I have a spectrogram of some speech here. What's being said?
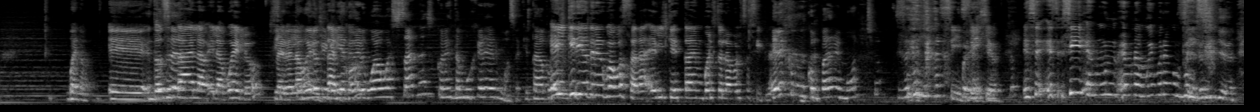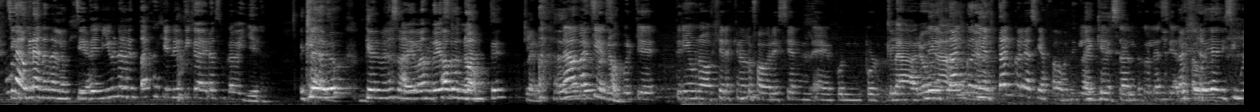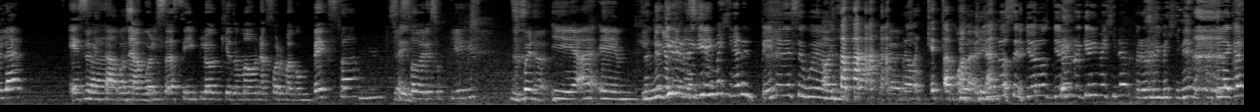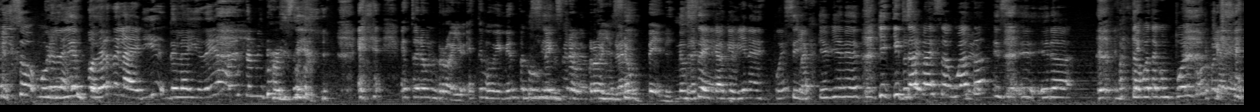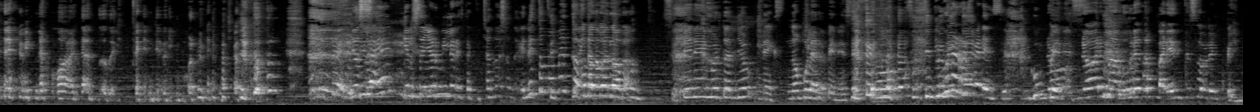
Bueno, eh, Entonces, entonces, está el, el abuelo. claro, el abuelo que quería tener guaguas sanas con estas mujeres hermosas que estaba por... Él quería tener guagua sana, él que está envuelto en la bolsa Ziploc. Él es como un compadre moncho. Sí, sí, ejemplo. Ese, ese- sí, es, un- es una muy buena comparación. Una gran Si analogía. tenía una ventaja genética era su cabellera. Claro, que al menos Además de eso, abundante. Claro. Nada más que eso, eso, no. porque tenía unas ojeras que no lo favorecían eh, por, por... Claro. Ni el, talco, una- ni el talco le hacía favor. Claro, hay ni que el talco le hacía el favor. podía disimular. Estaba una bolsa Ziploc que tomaba una forma convexa Sí. sobre sus pliegues. Bueno, y eh, los No quiero, que no quiero imaginar el pene de ese weón. Ay, no. No, ¿qué estamos Yo, yo hablando? no sé, yo no, yo no lo quiero imaginar, pero lo imaginé. Porque la Cami hizo la- el movimiento. poder de la, heri- de la idea está en mi cabeza. Esto era un rollo. Este movimiento complejo Sí, era un rollo, no era sí. un pene. No Pero sé, es que lo que viene después. Sí, claro. ¿qué viene después? ¿Qué, qué Entonces, tapa esa guata? Ese, eh, era esta guata con polvo. Porque terminamos hablando del pene de Immortal Yo sé que el señor Miller está escuchando eso en estos momentos y está tomando apuntes. Pene de Immortal Joe, next. No por Claro. penes. No, Ninguna referencia. un No, penes. no armadura transparente sobre el pene.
